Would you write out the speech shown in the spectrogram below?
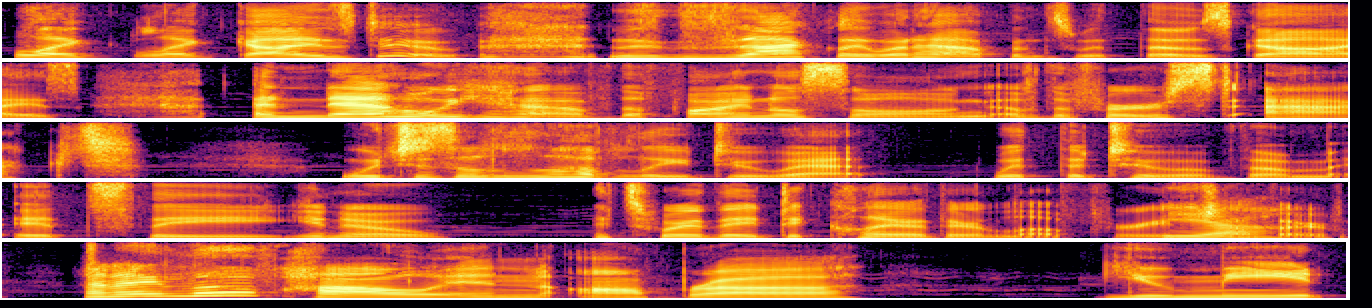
like like guys do That's exactly what happens with those guys and now we have the final song of the first act which is a lovely duet with the two of them it's the you know it's where they declare their love for each Yeah. other And I love how in opera you meet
